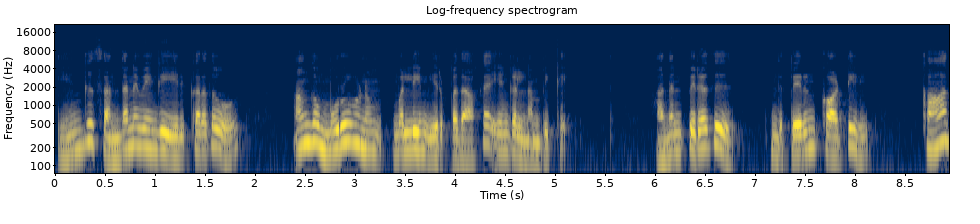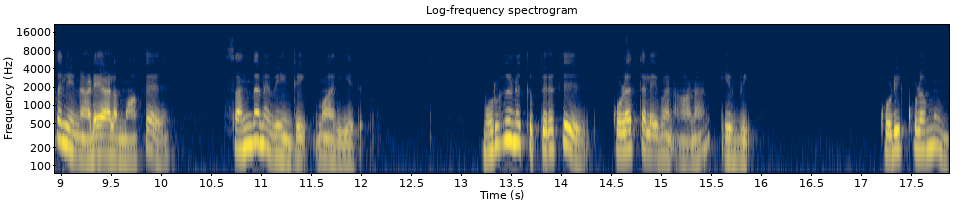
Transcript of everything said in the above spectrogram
எங்கு சந்தனவேங்கை இருக்கிறதோ அங்கு முருகனும் வள்ளியும் இருப்பதாக எங்கள் நம்பிக்கை. அதன் பிறகு இந்த பெருங்காட்டில் காதலின் அடையாளமாக சந்தனவேங்கை மாறியது. முருகனுக்கு பிறகு குலத்தலைவன் ஆனான் எவ்வி. கொடிக்குளமும்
